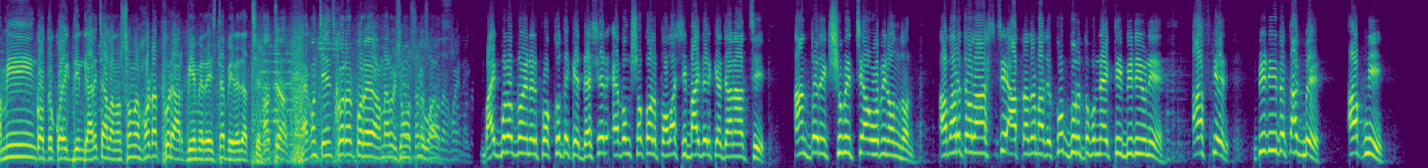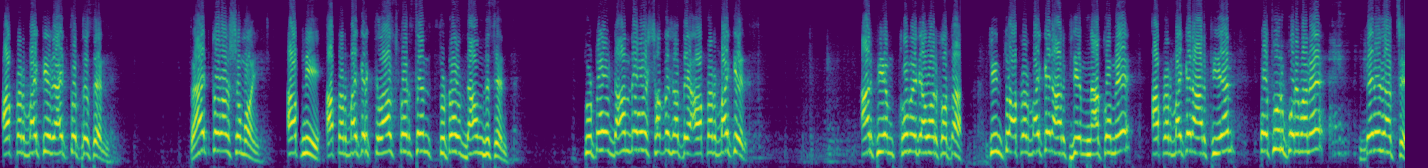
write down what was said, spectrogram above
আমি গত কয়েকদিন গাড়ি চালানোর সময় হঠাৎ করে আরপিএম এর রেসটা বেড়ে যাচ্ছে। আচ্ছা। এখন চেঞ্জ করার পরে আমার ওই সমস্যাটা সমাধান হয় না বাইক ব্লক নয়নের পক্ষ থেকে দেশের এবং সকল প্রবাসী ভাইদেরকে জানাচ্ছি আন্তরিক শুভেচ্ছা ও অভিনন্দন। আবারও চলে আসছি আপনাদের মাঝে খুব গুরুত্বপূর্ণ একটি ভিডিও নিয়ে। আজকের ভিডিওতে থাকবে আপনি আপনার বাইকটি রাইড করতেছেন। রাইড করার সময় আপনি আপনার বাইকের ক্লাস করছেন টোটাল ডাউন দিছেন। টোটাল ডাউন দেওয়ার সাথে সাথে আপনার বাইকের আরপিএম কমে যাওয়ার কথা। কিন্তু আপনার বাইকের আরপিএম না কমে, আপনার বাইকের আরপিএম প্রচুর পরিমাণে বেড়ে যাচ্ছে।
